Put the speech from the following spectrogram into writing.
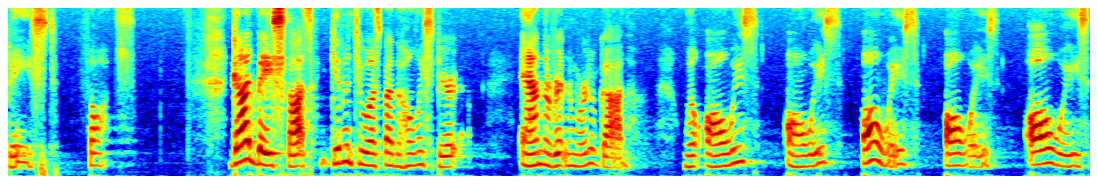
based thoughts. God based thoughts given to us by the Holy Spirit and the written Word of God will always, always, always, always, always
